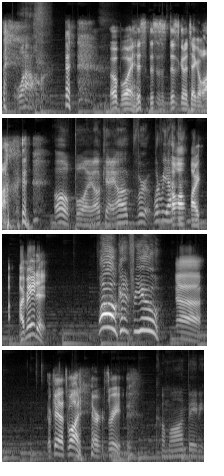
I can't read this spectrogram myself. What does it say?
Wow. Oh boy, this this is this is gonna take a while. Oh boy. Okay. Uh, what are we at? oh my! I- made it. Wow. Good for you. Yeah. Okay, that's one or three. Come on, baby.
